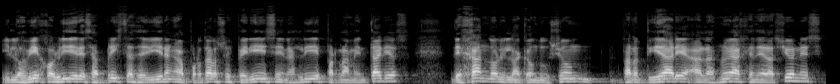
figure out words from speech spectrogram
Y los viejos líderes apristas debieran aportar su experiencia en las líderes parlamentarias, dejándole la conducción partidaria a las nuevas generaciones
